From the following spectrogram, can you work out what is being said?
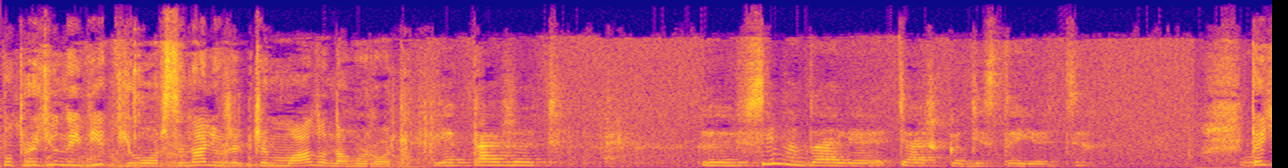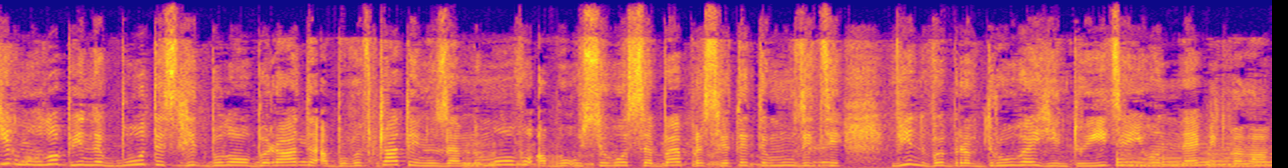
Попри юний вік, в його арсеналі вже чимало нагород. Як кажуть, е, всі медалі тяжко дістаються. Та їх могло б і не бути. Слід було обирати або вивчати іноземну мову, або усього себе присвятити музиці. Він вибрав друге, і інтуїція його не підвела.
